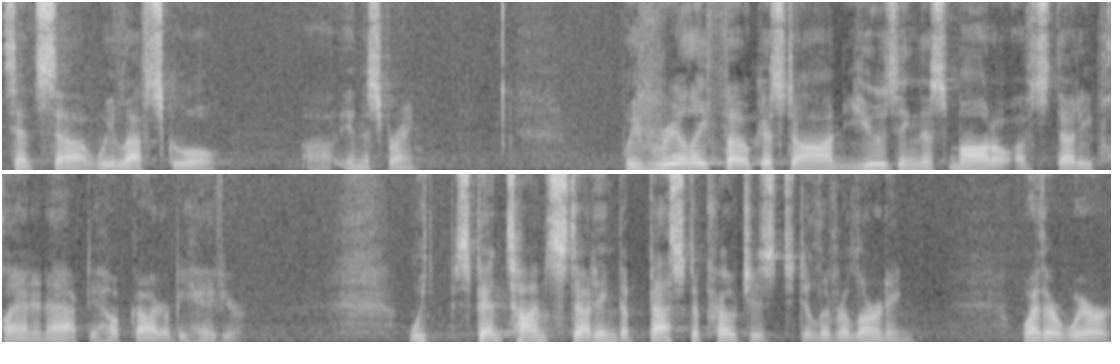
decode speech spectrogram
since uh, we left school uh, in the spring. We've really focused on using this model of study, plan, and act to help guide our behavior. We spent time studying the best approaches to deliver learning, whether we're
